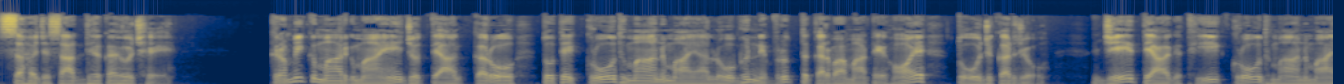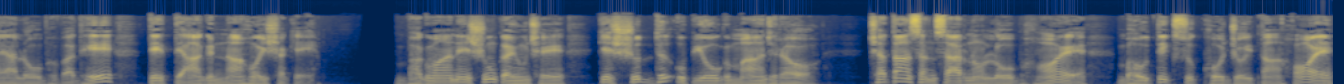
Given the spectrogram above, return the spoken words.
સહજ સાધ્ય કહ્યો છે. ક્રમિક માર્ગમાં જો ત્યાગ કરો, તો તે ક્રોધમાન માયાલોભ નિવૃત્ત કરવા માટે હોય, તો જ કરજો. જે ત્યાગથી ક્રોધમાન માયાલોભ વધે, તે ત્યાગ ના હોઈ શકે. ભગવાને શું કહ્યું છે કે શુદ્ધ ઉપયોગમાં જ રહો. છતાં સંસારનો લોભ હોય ભૌતિક સુખો જોઈતા હોય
